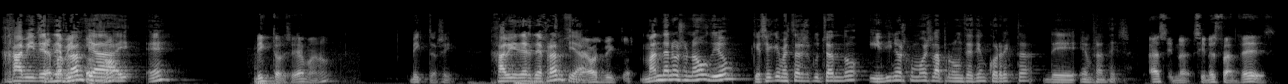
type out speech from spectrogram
Javi desde Francia. Víctor, ¿Eh? Víctor se llama, ¿no? Víctor, sí. Javi desde Francia. Llamaos Víctor. Mándanos un audio, que sé que me estás escuchando, y dinos cómo es la pronunciación correcta de en francés. Ah, si no, si no es francés.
